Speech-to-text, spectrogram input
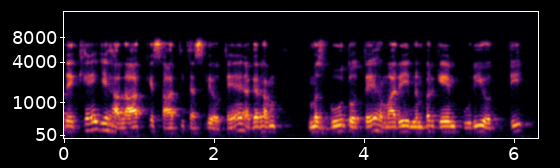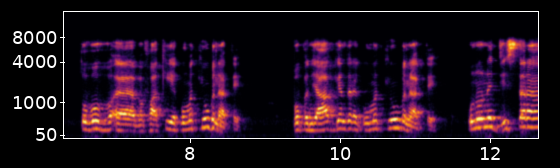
देखें ये हालात के साथ ही फैसले होते हैं। अगर हम मज़बूत होते हमारी नंबर गेम पूरी होती तो वो वफाकी हुकूमत क्यों बनाते? वो पंजाब के अंदर हुकूमत क्यों बनाते? उन्होंने जिस तरह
